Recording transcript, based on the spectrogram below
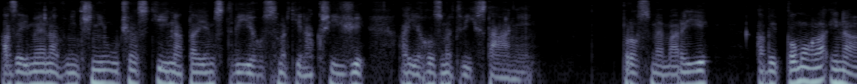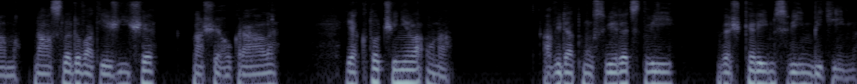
a zejména vnitřní účastí na tajemství jeho smrti na kříži a jeho zmrtvých stání. Prosme Marii, aby pomohla i nám následovat Ježíše, našeho krále, jak to činila ona, a vydat mu svědectví veškerým svým bytím.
